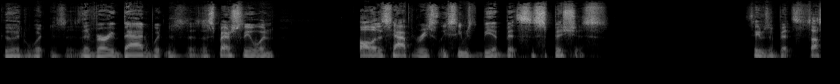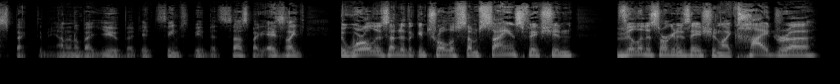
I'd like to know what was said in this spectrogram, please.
good witnesses. They're very bad witnesses, especially when all that has happened recently seems to be a bit suspicious. Seems a bit suspect to me. I don't know about you, but it seems to be a bit suspect. It's like the world is under the control of some science fiction villainous organization like Hydra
